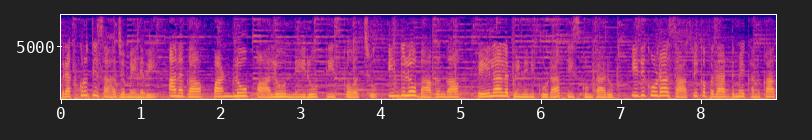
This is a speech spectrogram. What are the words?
ప్రకృతి సహజమైనవి. అనగా పండ్లు పాలు నీరు తీసుకోవచ్చు. ఇందులో భాగంగా పేలాల పిండిని కూడా తీసుకుంటారు. ఇది కూడా సాత్విక పదార్థమే కనుక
